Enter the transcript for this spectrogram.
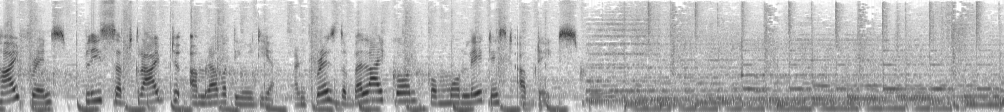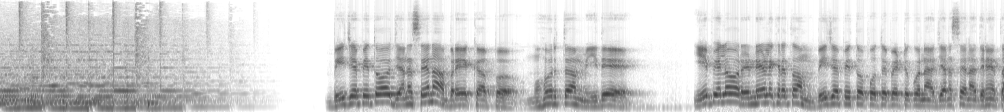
Hi friends please subscribe to Amaravati media and press the bell icon for more latest updates బీజేపీతో జనసేన బ్రేకప్ ముహూర్తం ఇదే. ఏపీలో రెండేళ్ళ క్రితం బీజేపీతో పొత్తు పెట్టుకున్న జనసేన అధినేత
